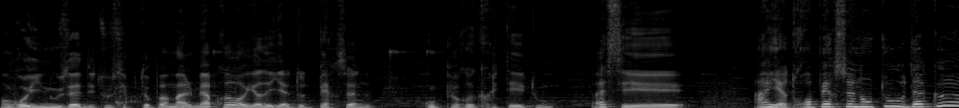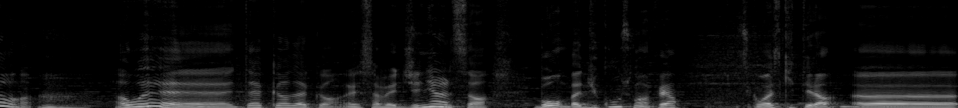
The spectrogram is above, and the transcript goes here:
En gros, il nous aide et tout, c'est plutôt pas mal. Mais après, regardez, il y a d'autres personnes qu'on peut recruter et tout. Ah, c'est. Ah, il y a trois personnes en tout, d'accord. Ah ouais, d'accord, d'accord. Et ça va être génial, ça. Bon, bah du coup, ce qu'on va faire, c'est qu'on va se quitter là. Euh...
